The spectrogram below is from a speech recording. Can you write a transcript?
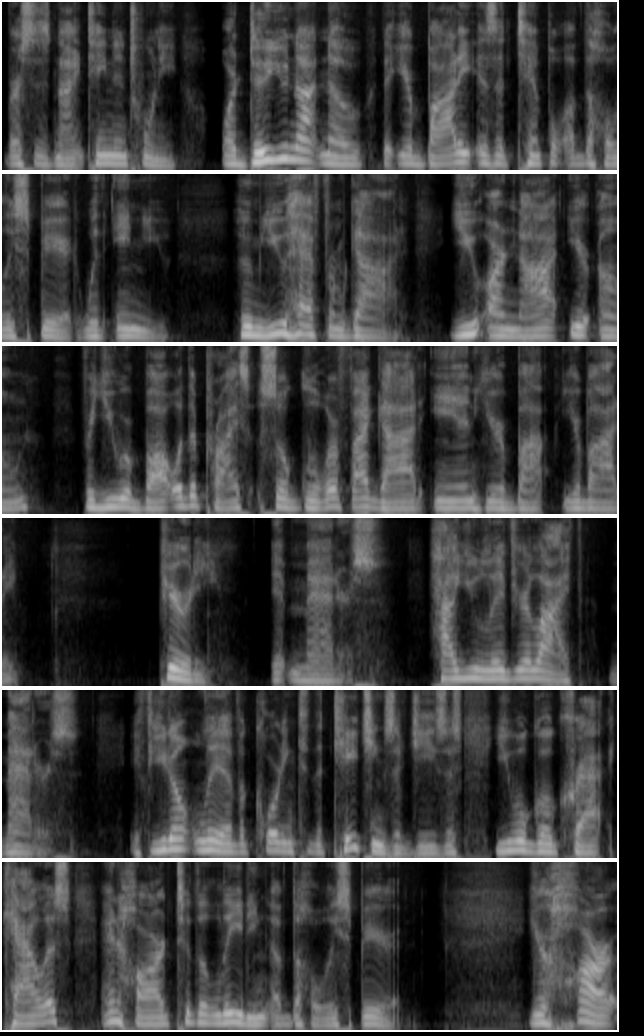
verses 19 and 20. Or do you not know that your body is a temple of the Holy Spirit within you, whom you have from God? You are not your own, for you were bought with a price, so glorify God in your, bo- your body. Purity, it matters. How you live your life matters. If you don't live according to the teachings of Jesus, you will go callous and hard to the leading of the Holy Spirit. Your heart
